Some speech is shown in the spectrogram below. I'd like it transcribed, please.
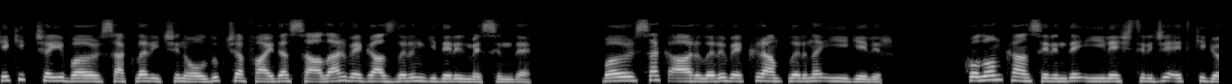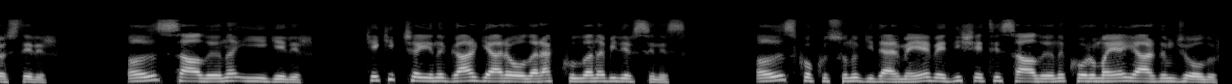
Kekik çayı bağırsaklar için oldukça fayda sağlar ve gazların giderilmesinde. Bağırsak ağrıları ve kramplarına iyi gelir. Kolon kanserinde iyileştirici etki gösterir. Ağız sağlığına iyi gelir. Kekik çayını gargara olarak kullanabilirsiniz. Ağız kokusunu gidermeye ve diş eti sağlığını korumaya yardımcı olur.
